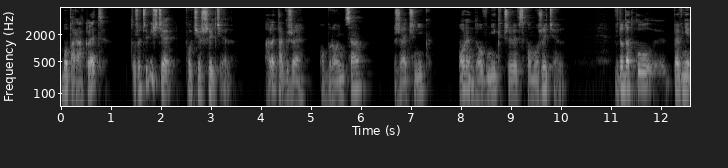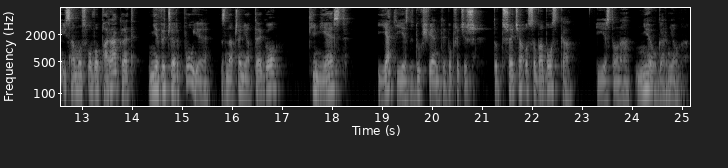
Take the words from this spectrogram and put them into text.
Bo Paraklet to rzeczywiście pocieszyciel, ale także obrońca, rzecznik, orędownik czy wspomożyciel. W dodatku pewnie i samo słowo paraklet nie wyczerpuje znaczenia tego, kim jest i jaki jest Duch Święty, bo przecież to trzecia osoba boska i jest ona nieogarniona.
